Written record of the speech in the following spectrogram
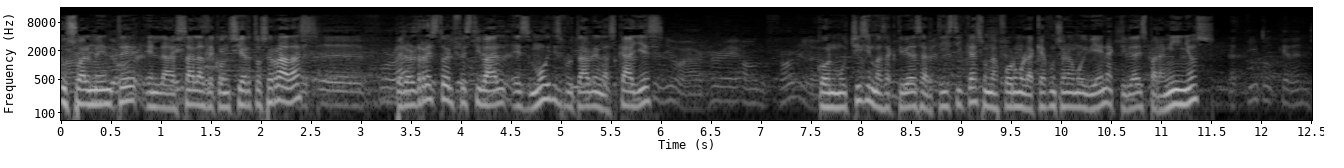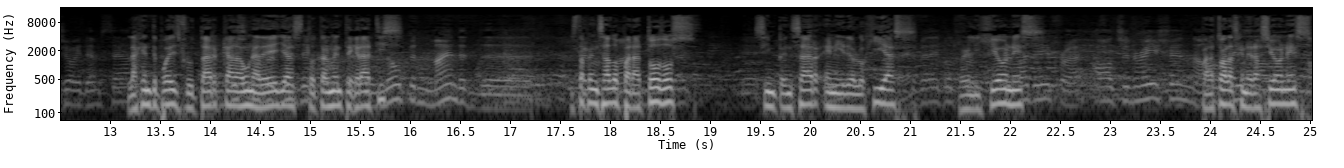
usualmente en las salas de conciertos cerradas, pero el resto del festival es muy is disfrutable en las calles con muchísimas actividades artísticas, una fórmula que ha funcionado muy bien, actividades para niños. La gente puede disfrutar cada una de ellas totalmente gratis. Está pensado para todos, sin pensar en ideologías, religiones, para todas las generaciones,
